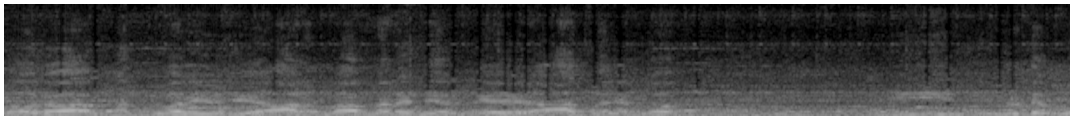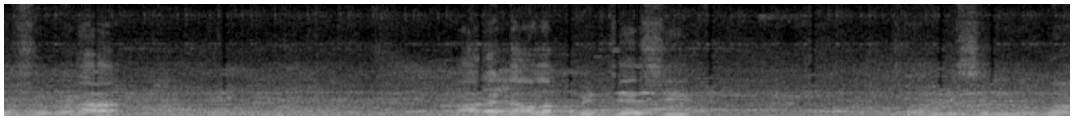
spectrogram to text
గౌరవ మంత్రివర్యులు శ్రీ ఆనంద్ రామనారాయణ గారి ఆధ్వర్యంలో ఈ రెండు టెంపుల్స్ కూడా బాగా డెవలప్మెంట్ చేసి విషయంలో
